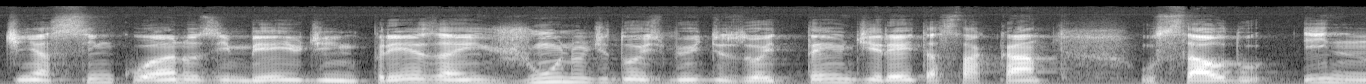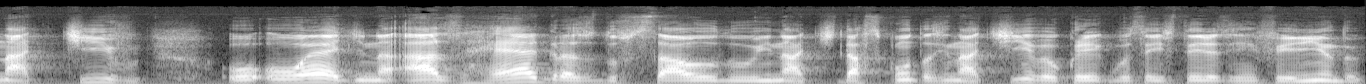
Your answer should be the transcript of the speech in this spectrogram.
tinha 5 anos e meio de empresa em junho de 2018. Tem o direito a sacar o saldo inativo. Ô, Edna, as regras do saldo das contas inativas, eu creio que você esteja se referindo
